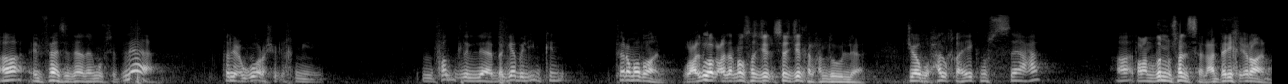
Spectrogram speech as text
آه الفاسد هذا المفسد. لا. طلع قورش الإخميني. بفضل الله قبل يمكن في رمضان. وعدوها بعد رمضان سجل سجلتها الحمد لله. جابوا حلقة هيك نص ساعة. آه طبعا ضمن مسلسل عن تاريخ إيران.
